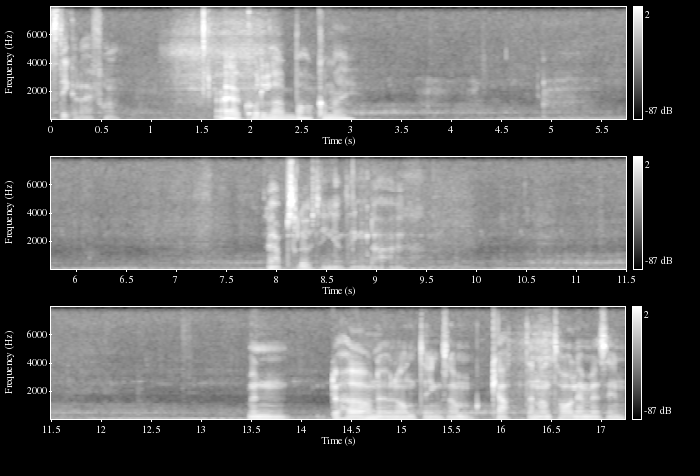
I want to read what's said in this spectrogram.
Sticker därifrån. Jag kollar bakom mig. Det är absolut ingenting där. Men du hör nu någonting som katten antagligen med sin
